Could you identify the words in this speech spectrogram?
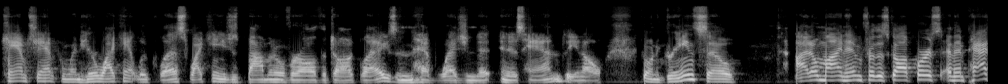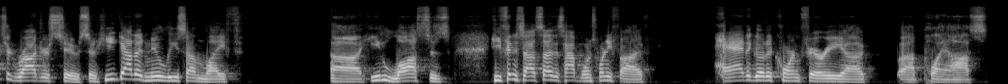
Cam Champ can win here, why can't Luke List? Why can't he just bomb it over all the dog legs and have wedge in, it, in his hand, you know, going to green? So I don't mind him for this golf course. And then Patrick Rodgers too. So he got a new lease on life. Uh, he lost his, he finished outside the top 125, had to go to Korn Ferry uh, uh, playoffs,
